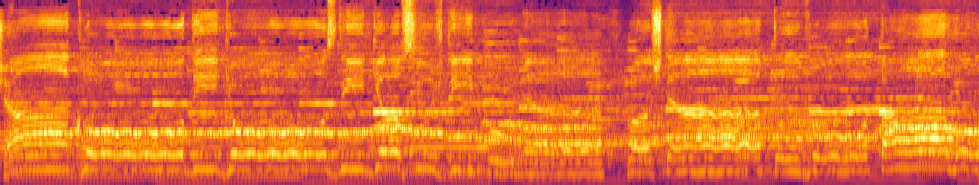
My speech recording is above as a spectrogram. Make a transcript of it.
Ceaclo digios, digios iuși dipunea, L-așteaptă vreo talon.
